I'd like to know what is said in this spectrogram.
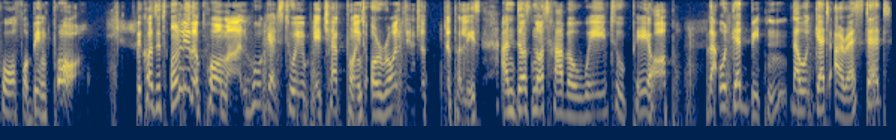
poor for being poor. Because it's only the poor man who gets to a, a checkpoint or runs into the police and does not have a way to pay up that would get beaten, that would get arrested.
